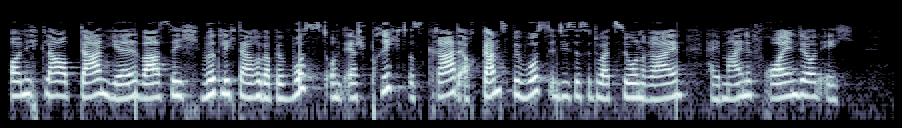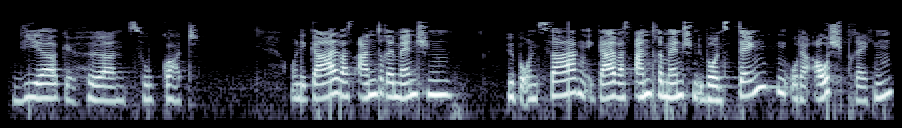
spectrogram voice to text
Und ich glaube, Daniel war sich wirklich darüber bewusst und er spricht es gerade auch ganz bewusst in diese Situation rein. Hey, meine Freunde und ich, wir gehören zu Gott. Und egal, was andere Menschen über uns sagen, egal, was andere Menschen über uns denken oder aussprechen,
